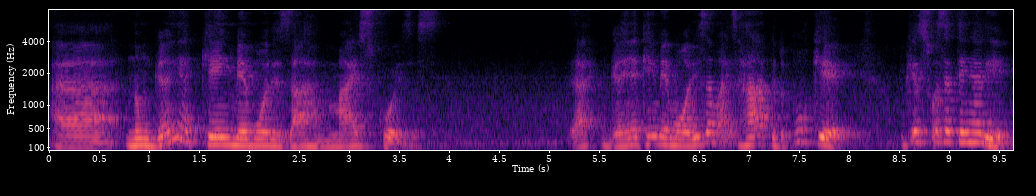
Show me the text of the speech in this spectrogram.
ah, não ganha quem memorizar mais coisas. Tá? Ganha quem memoriza mais rápido. Por quê? Porque se você tem ali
